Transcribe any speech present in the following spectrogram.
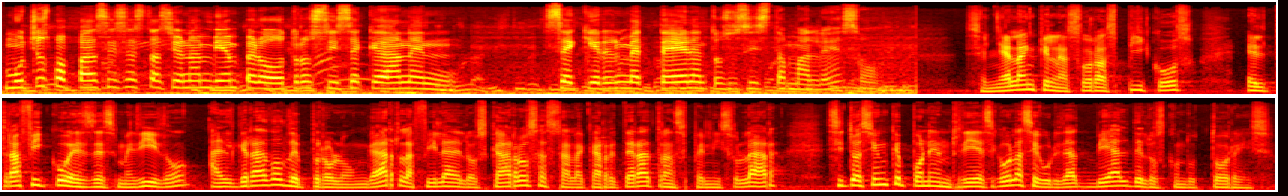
muchos papás sí se estacionan bien, pero otros sí se quedan en, se quieren meter, entonces sí está mal eso. Señalan que en las horas picos el tráfico es desmedido al grado de prolongar la fila de los carros hasta la carretera transpeninsular, situación que pone en riesgo la seguridad vial de los conductores.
